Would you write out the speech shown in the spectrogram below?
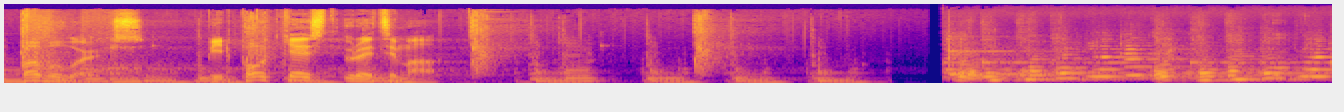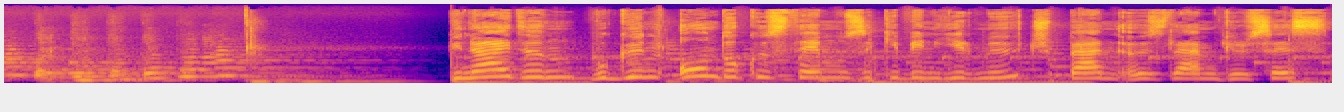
Bubbleworks, bir podcast üretimi. Günaydın. Bugün 19 Temmuz 2023. Ben Özlem Gürses.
